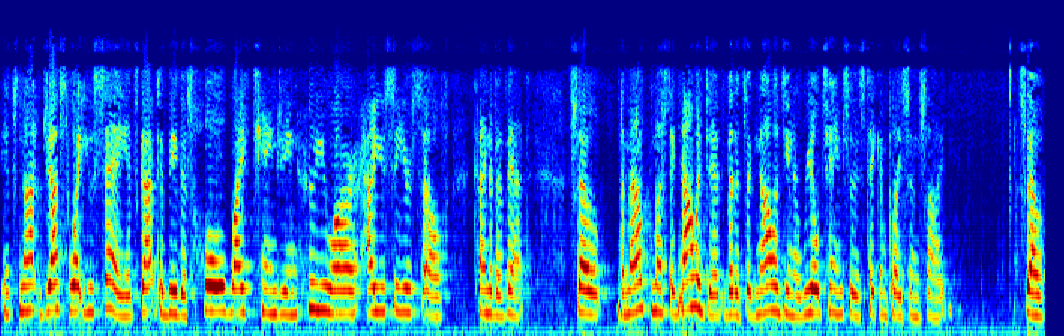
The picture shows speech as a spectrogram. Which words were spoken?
it's not just what you say; it's got to be this whole life-changing, who you are, how you see yourself kind of event. So the mouth must acknowledge it, but it's acknowledging a real change that has taken place inside. So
